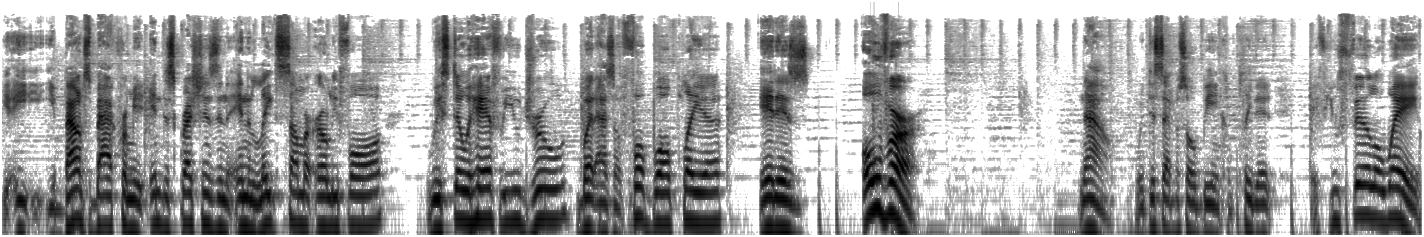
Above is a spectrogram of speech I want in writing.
You, you, you bounce back from your indiscretions in, in the late summer, early fall. We still here for you, Drew. But as a football player, it is over. Now, with this episode being completed, if you feel a way,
